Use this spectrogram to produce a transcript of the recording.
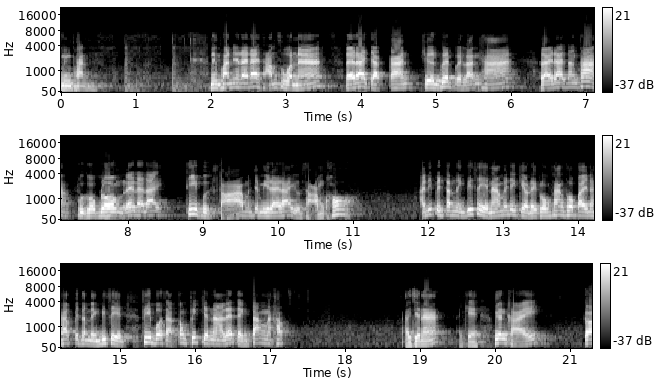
หนึ่งพันหนึ่งพันนี่รายได้สามส่วนนะ รายได้จากการเชิญเพื่อนเปิดร้านค้า รายได้ตั้งค่าฝึกอบรม และรายได้ที่ปรึกษามันจะมีรายได้อยู่สามข้อ อันนี้เป็นตำแหน่งพิเศษนะ ไม่ได้เกี่ยวในโครงสร้างทั่วไปนะครับ เป็นตำแหน่งพิเศษที่บริษัทต้องพิจารณาและแต่งตั้งนะครับโอเคนะโอเคเงื่อนไขก็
